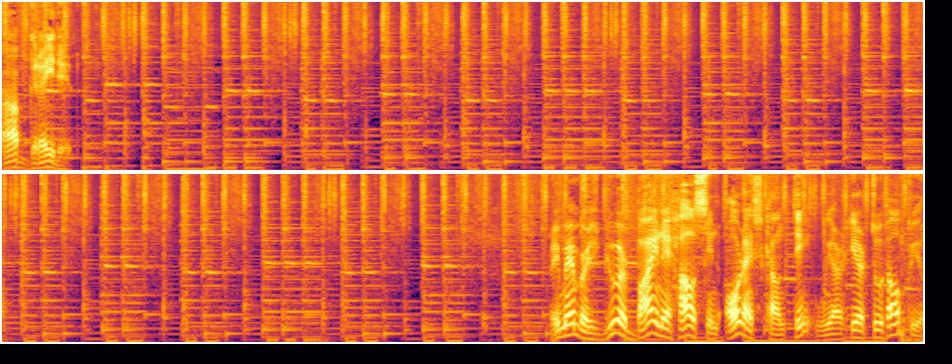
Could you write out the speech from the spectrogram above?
Upgraded. Remember, if you are buying a house in Orange County, we are here to help you.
